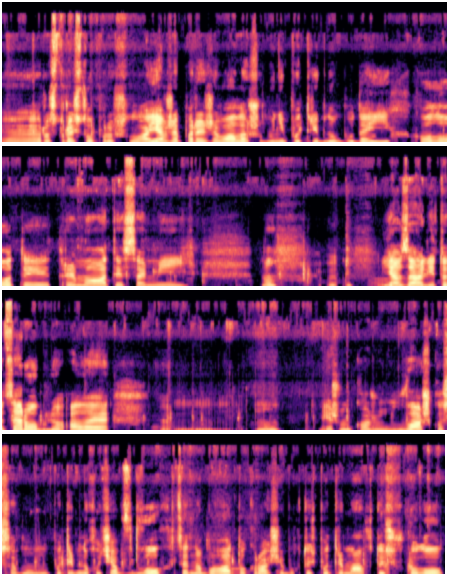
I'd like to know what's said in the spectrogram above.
е, розстройство пройшло. А я вже переживала, що мені потрібно буде їх колоти, тримати самій. Ну, е, я взагалі-то це роблю, але ем, ну, я ж вам кажу, важко самому. Потрібно хоча б вдвох, це набагато краще, бо хтось потримав, хтось вколов.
